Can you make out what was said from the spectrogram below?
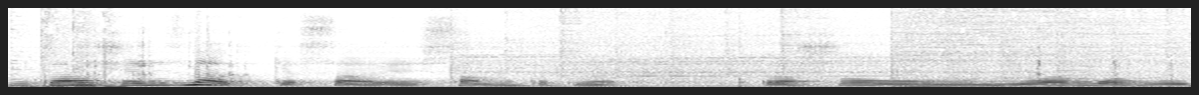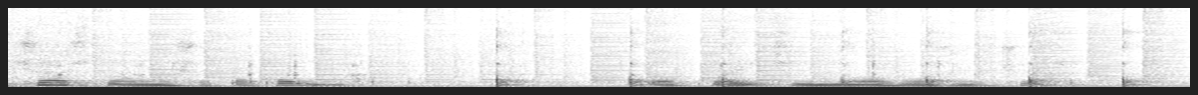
Ну, короче, я не знаю, как я сам, я сам как я прошел невозможную часть, но мы еще попробуем. Как пройти невозможную часть.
